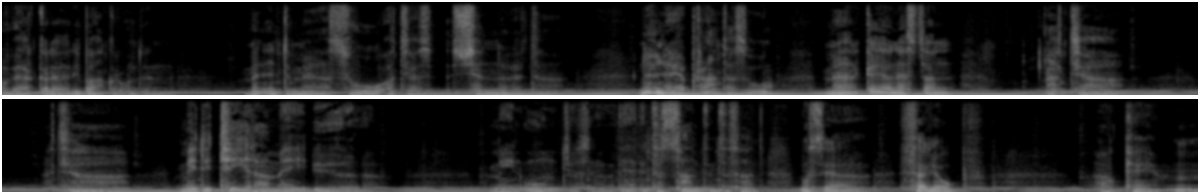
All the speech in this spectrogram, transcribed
och verkar där i bakgrunden. Men inte mer så att jag känner det. Nu när jag pratar så märker jag nästan att jag, att jag mediterar mig ur min ont just nu. Intressant, intressant. Måste jag följa upp? Okej. Okay. Mm.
